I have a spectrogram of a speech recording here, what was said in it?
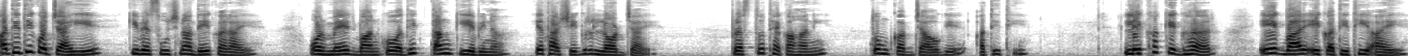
अतिथि को चाहिए कि वह सूचना देकर आए और मेजबान को अधिक तंग किए बिना यथाशीघ्र लौट जाए। प्रस्तुत है कहानी, तुम कब जाओगे अतिथि? लेखक के घर एक बार एक अतिथि आए।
